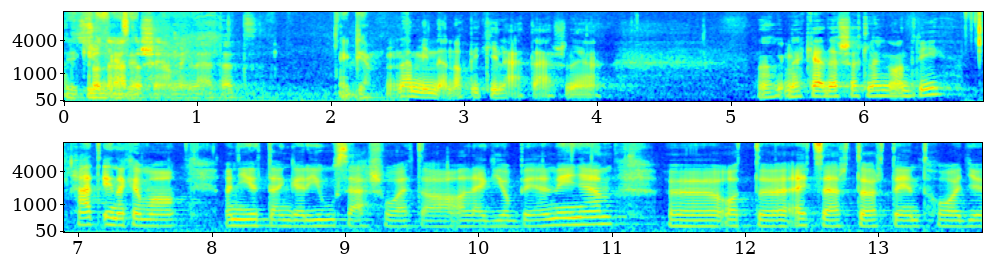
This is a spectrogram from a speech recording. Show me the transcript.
Ez csodálatos élmény lehetett. Igen. Nem mindennapi kilátás, de Na, neked esetleg, Andri, Hát én nekem a, a nyílt tengeri úszás volt a, a legjobb élményem. Ö, ott egyszer történt, hogy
